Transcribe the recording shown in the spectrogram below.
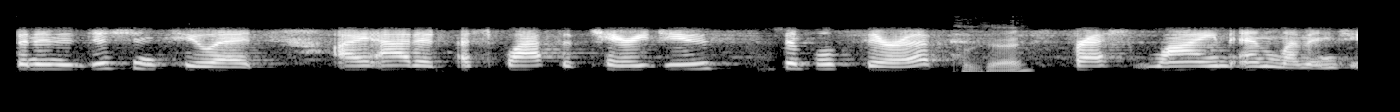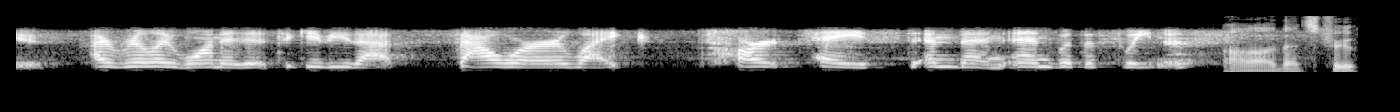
But in addition to it, I added a splash of cherry juice, simple syrup, Okay. fresh lime, and lemon juice. I really wanted it to give you that sour, like tart taste, and then end with a sweetness. Uh, that's true.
